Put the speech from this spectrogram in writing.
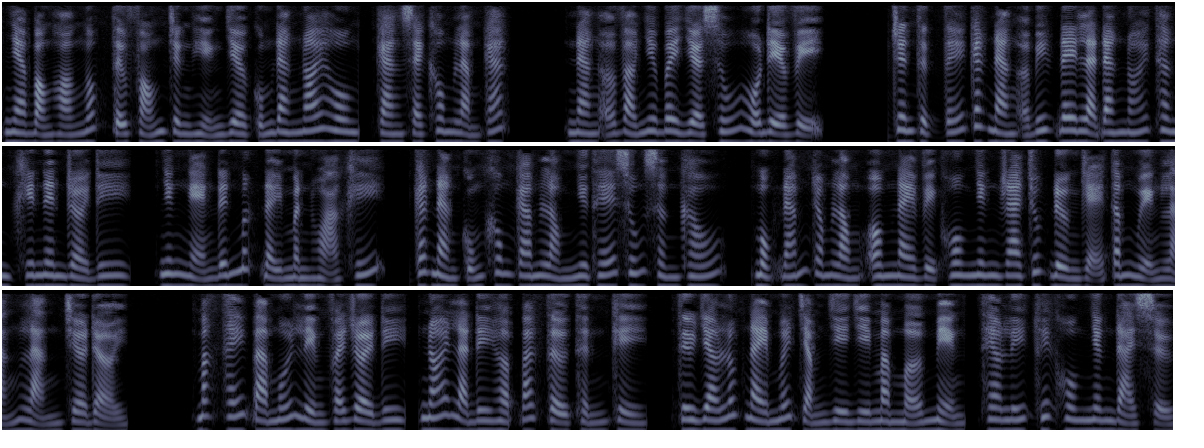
nhà bọn họ ngốc tử phỏng chừng hiện giờ cũng đang nói hôn, càng sẽ không làm cát. Nàng ở vào như bây giờ xấu hổ địa vị. Trên thực tế các nàng ở biết đây là đang nói thân khi nên rời đi, nhưng ngẹn đến mức đầy mình hỏa khí, các nàng cũng không cam lòng như thế xuống sân khấu, một đám trong lòng ôm này việc hôn nhân ra chút đường rẽ tâm nguyện lẳng lặng chờ đợi. Mắt thấy bà mối liền phải rời đi, nói là đi hợp bác tự thỉnh kỳ, tiêu giao lúc này mới chậm gì gì mà mở miệng, theo lý thuyết hôn nhân đại sự,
